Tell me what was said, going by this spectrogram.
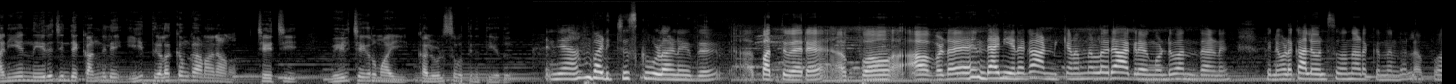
അനിയൻ നീരജിന്റെ കണ്ണിലെ ഈ തിളക്കം കാണാനാണ് ചേച്ചി വീൽചെയറുമായി കലോത്സവത്തിനെത്തിയത്. ഞാൻ പഠിച്ച സ്കൂളാണ് ഇത് പത്ത് വരെ. അപ്പോൾ അവിടെ എന്റെ അനിയനെ കാണിക്കണം എന്നുള്ള ഒരു ആഗ്രഹം കൊണ്ട് വന്നതാണ്. പിന്നെ ഇവിടെ കലോത്സവം നടക്കുന്നുണ്ടല്ലോ അപ്പോൾ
